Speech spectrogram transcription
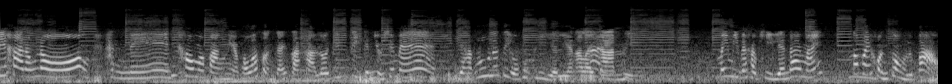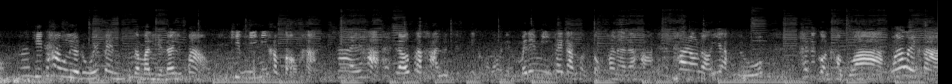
ดีค่ะน้องๆฮันเน่ที่เข้ามาฟังเนี่ยเพราะว่าสนใจสาขาโลจิสติกส์กันอยู่ใช่ไหมอยากรู้แล้วสิว่าพวกพี่เรียนอะไรกัน ไม่มีใบขับขี่เรียนได้ไหมต้องไปขนส่งหรือเปล่าคิดทางเรือดูไม่เป็นจะมาเรียนได้หรือเปล่า คลิปนี้มีคำตอบค่ะ ใช่ค่ะ แล้วสาขาโลจิสติกส์ของเราเนี่ยไม่ได้มีแค่การขนส่งเท่านั้นนะคะ ถ้าน้องๆอยากรู้ให้ไปกดคำว่าว่าอะไรคะ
